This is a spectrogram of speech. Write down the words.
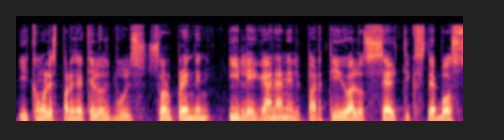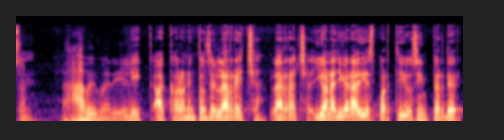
¿Y cómo les parece que los Bulls sorprenden y le ganan el partido a los Celtics de Boston? Ave María. Le acabaron entonces la racha, la racha. Iban a llegar a 10 partidos sin perder,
